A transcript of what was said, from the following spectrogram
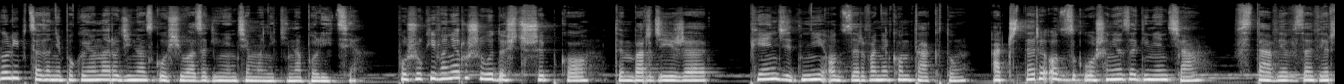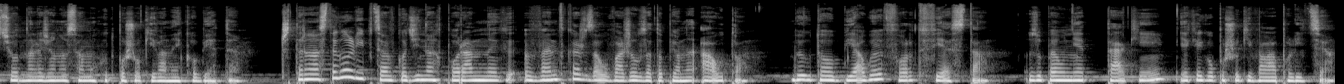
lipca zaniepokojona rodzina zgłosiła zaginięcie Moniki na policję. Poszukiwania ruszyły dość szybko, tym bardziej, że pięć dni od zerwania kontaktu, a cztery od zgłoszenia zaginięcia w stawie w zawierciu odnaleziono samochód poszukiwanej kobiety. 14 lipca w godzinach porannych wędkarz zauważył zatopione auto. Był to biały Ford Fiesta, zupełnie taki, jakiego poszukiwała policja.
